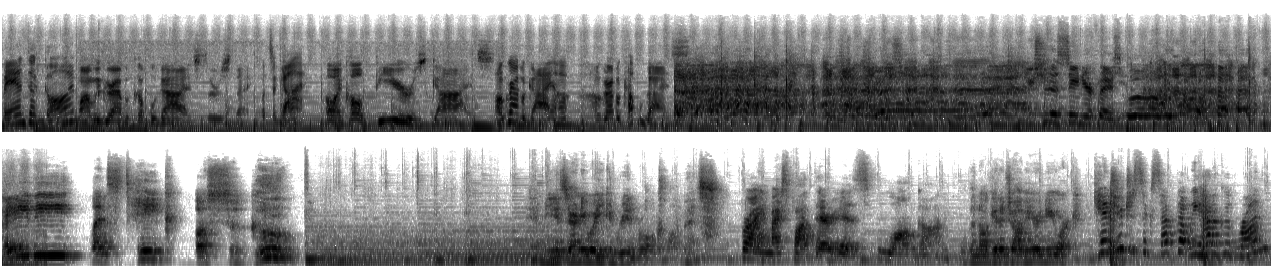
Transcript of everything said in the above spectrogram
Manda gone? Why don't we grab a couple guys Thursday? What's a guy? Oh, I call beers guys. I'll grab a guy. I'll, I'll grab a couple guys. You should have seen your face. Maybe let's take a Sagoon. I mean, is there any way you can re-enroll in Columbus? Brian, my spot there is long gone. Well, then I'll get a job here in New York. Can't you just accept that we had a good run?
